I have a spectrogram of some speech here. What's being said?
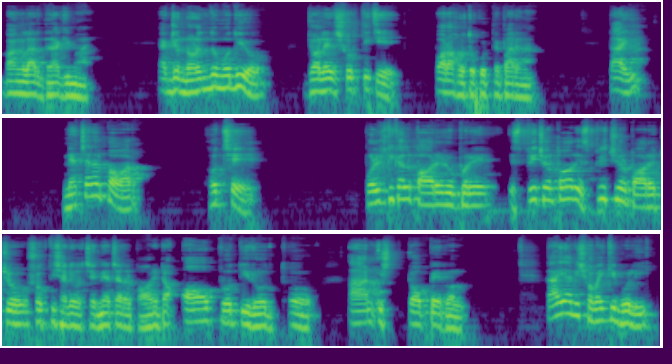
বাংলার দ্রাগিমায় একজন নরেন্দ্র মোদীও জলের শক্তিকে পরাহত করতে পারে না। তাই ন্যাচারাল পাওয়ার হচ্ছে পলিটিক্যাল পাওয়ারের উপরে স্পিরিচুয়াল পাওয়ার স্পিরিচুয়াল পাওয়ারের চেয়েও শক্তিশালী হচ্ছে ন্যাচারাল পাওয়ার এটা অপ্রতিরোধ আনস্টপেবল তাই আমি সবাইকে বলি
